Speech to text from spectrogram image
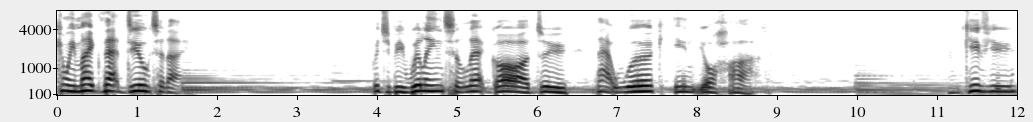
Can we make that deal today? Would you be willing to let God do that work in your heart and give you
